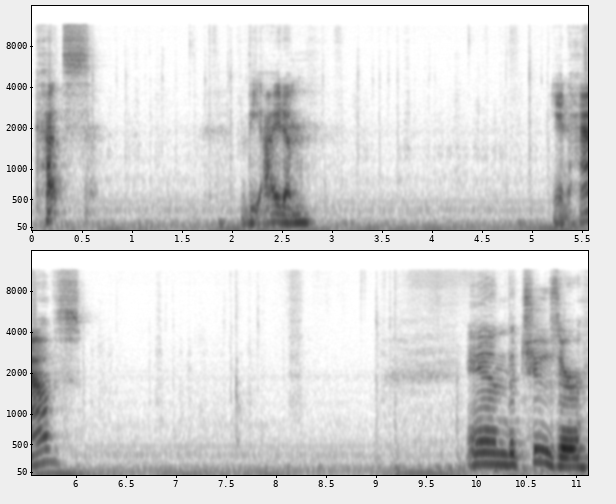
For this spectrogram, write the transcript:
cuts the item in halves. And the chooser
